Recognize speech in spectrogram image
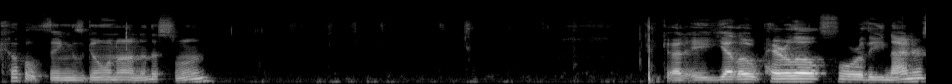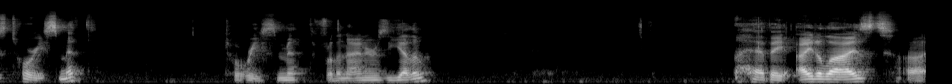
couple things going on in this one. Got a yellow parallel for the Niners, Torrey Smith. Torrey Smith for the Niners, yellow. Have a idolized uh,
